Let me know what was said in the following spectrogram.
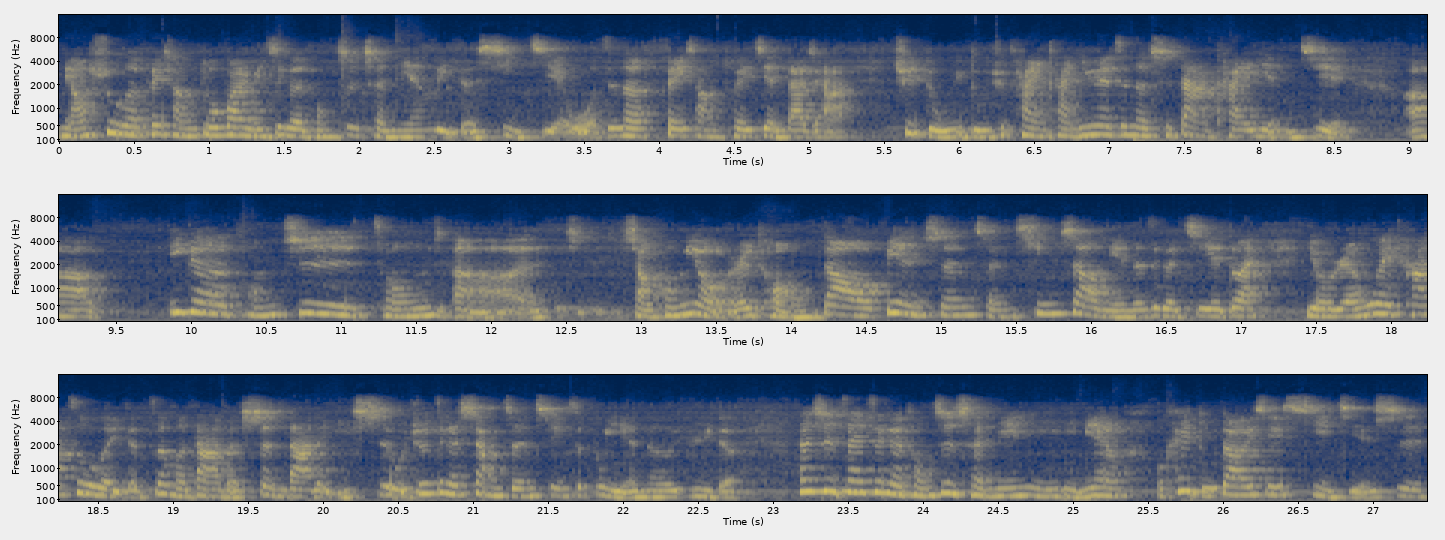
描述了非常多关于这个同志成年礼的细节，我真的非常推荐大家去读一读，去看一看，因为真的是大开眼界啊、一个同志从呃小朋友、儿童到变身成青少年的这个阶段，有人为他做了一个这么大的盛大的仪式，我觉得这个象征性是不言而喻的。但是在这个同志成年礼里面，我可以读到一些细节是。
